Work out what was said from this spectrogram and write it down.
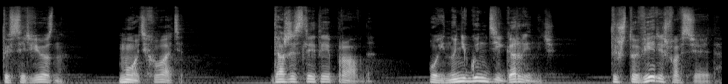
«Ты серьезно? Моть, хватит. Даже если это и правда. Ой, ну не гунди, Горыныч. Ты что, веришь во все это?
